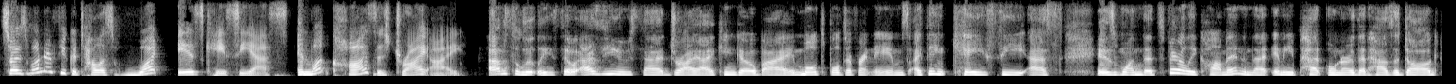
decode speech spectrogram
So I was wondering if you could tell us what is KCS and what causes dry eye? Absolutely. So, as you said, dry eye can go by multiple different names. I think KCS is one that's fairly common, and that any pet owner that has a dog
